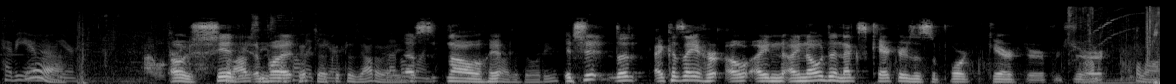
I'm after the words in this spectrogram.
Heavy ammo Yeah. Ammo here. Oh shit! but obviously But it's crypto. Here. Crypto's out already. Level that's one. no. It, Possibility. it should the because I heard. Oh, I I know the next character is a support character for sure. Hold on,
